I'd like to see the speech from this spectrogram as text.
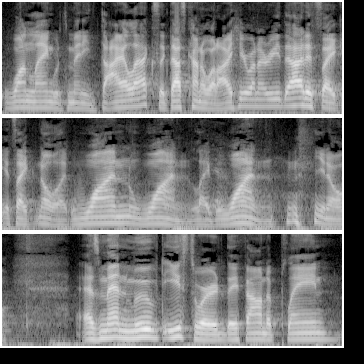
one language with many dialects. Like that's kind of what I hear when I read that. It's like it's like no, like one, one, like yeah. one. you know, as men moved eastward, they found a plain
